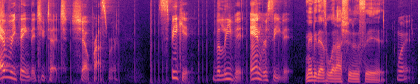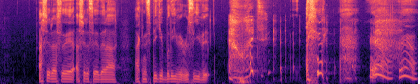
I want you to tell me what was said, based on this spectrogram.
Everything that you touch shall prosper. Speak it, believe it, and receive it. Maybe that's what I should have said. What? I should have said I should have said that I I can speak it, believe it, receive it. what? yeah, yeah.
